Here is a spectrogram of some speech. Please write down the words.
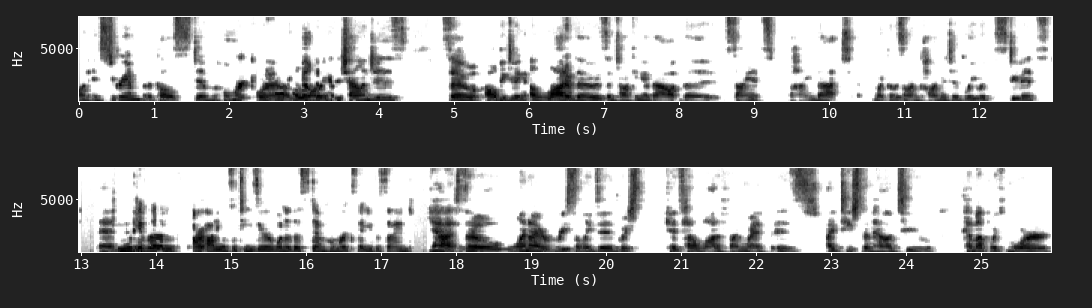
on Instagram that are called STEM homework or yeah, like Belmont challenges. So I'll be doing a lot of those and talking about the science behind that, what goes on cognitively with students. And Can you give um, our audience a teaser, one of the STEM homeworks that you've assigned? Yeah, so one I recently did, which kids had a lot of fun with, is I teach them how to come up with more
